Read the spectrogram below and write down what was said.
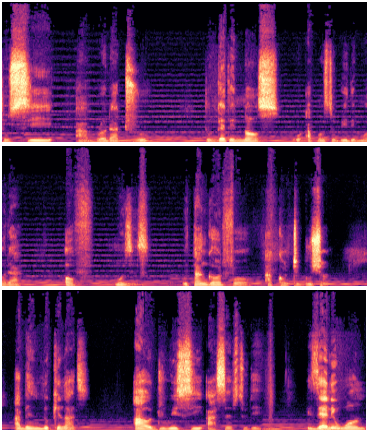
to see our brother through, to get a nurse who happens to be the mother of Moses. We thank God for her contribution. I've been looking at how do we see ourselves today? Is there anyone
